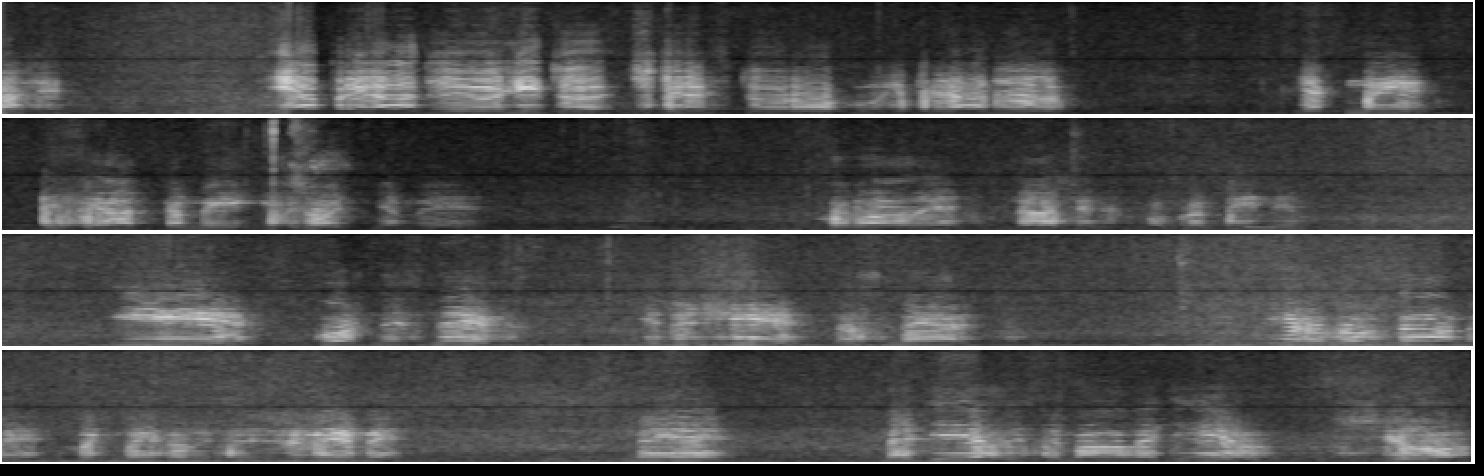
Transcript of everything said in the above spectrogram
Друзі, я пригадую літо 14-го року і пригадую, як ми десятками і сотнями ховали наших побратимів. І кожен з них, ідучи на смерть, і разом з нами, хоч ми і залишились живими, ми надіялися, мали надію, що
